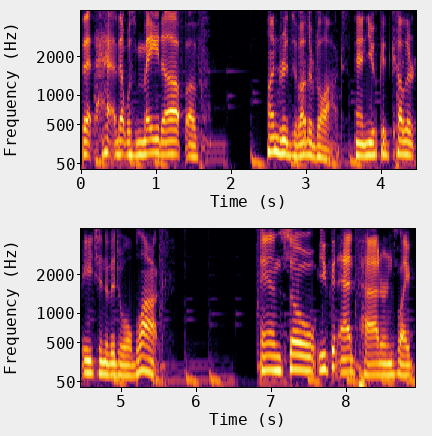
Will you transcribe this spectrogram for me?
that ha- that was made up of hundreds of other blocks, and you could color each individual block. And so you could add patterns like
